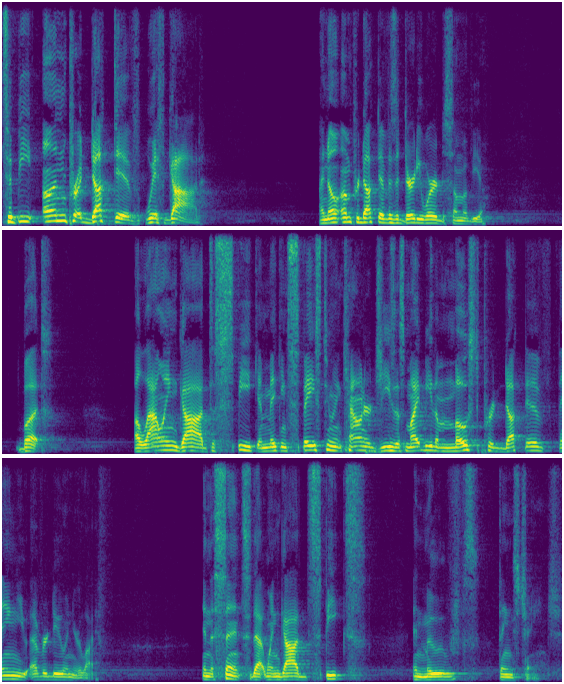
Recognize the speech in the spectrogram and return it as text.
to be unproductive with god? I know unproductive is a dirty word to some of you but allowing God to speak and making space to encounter Jesus might be the most productive thing you ever do in your life. In the sense that when God speaks and moves, things change.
